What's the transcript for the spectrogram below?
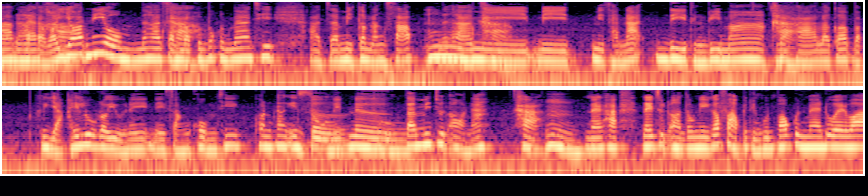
ากอยู่แล้วนะคะนะคะแต่ว่ายอดนิยมนะคะสำหรับค่ะคุณพ่อคุณแม่ที่อาจจะมีกำลังทรัพย์อืมนะคะค่ะมีมีมีฐานะดีถึงดีมากค่ะนะคะแล้วก็แบบ คืออยากให้ลูกเราอยู่ในในสังคมที่ค่อนข้างอินเตอสูร์งนิดนึงถูกแต่มีจุดอ่อนนะค่ะอืมนะคะ ในจุดอ่อนตรงนี้ก็ฝากไปถึงคุณพ่อคุณแม่ด้วยว่า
